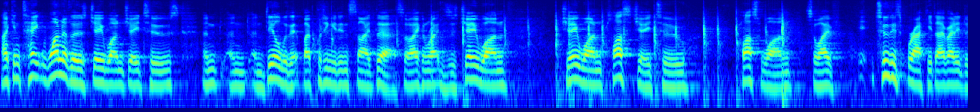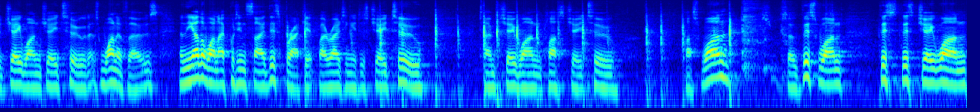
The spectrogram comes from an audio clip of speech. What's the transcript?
I can take one of those j1, j2s and, and, and deal with it by putting it inside there. So I can write this as J1, J1 plus J2 plus 1. So I've, to this bracket, I've added a J1, J2. That's one of those. And the other one I put inside this bracket by writing it as J2 times J1 plus J2 plus 1. So this one, this, this J1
